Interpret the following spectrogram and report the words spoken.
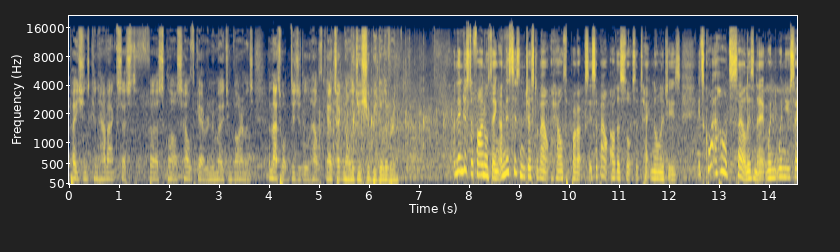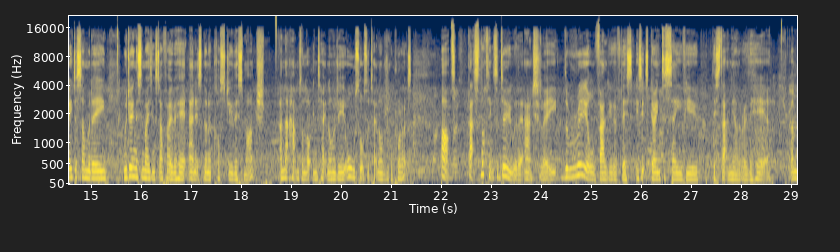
patients can have access to first class healthcare in remote environments, and that's what digital healthcare technology should be delivering. And then just a final thing, and this isn't just about health products, it's about other sorts of technologies. It's quite a hard sell, isn't it? When, when you say to somebody, we're doing this amazing stuff over here and it's going to cost you this much, and that happens a lot in technology, all sorts of technological products. But that's nothing to do with it actually. The real value of this is it's going to save you this, that, and the other over here. Um,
